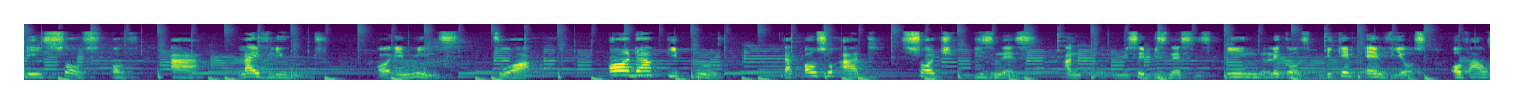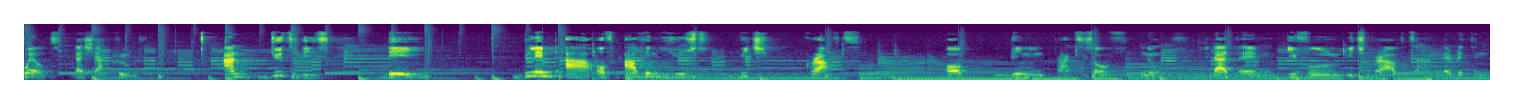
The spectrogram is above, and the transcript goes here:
a source of our livelihood or a means to her. Other people that also had such business and we say businesses in Lagos became envious of her wealth that she accrued. And due to this, they blamed her of having used witchcraft or being in practice of you know that um, evil witchcraft and everything.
